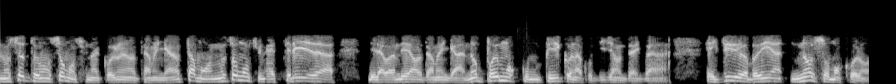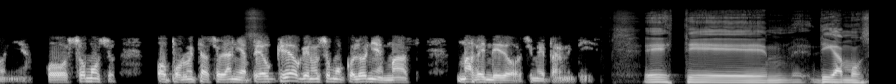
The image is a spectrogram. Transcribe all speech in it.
nosotros no somos una colonia norteamericana, no, estamos, no somos una estrella de la bandera norteamericana, no podemos cumplir con la justicia norteamericana. El título ponía no somos colonia, o somos, o por nuestra soberanía, pero creo que no somos colonia es más, más vendedor, si me permitís. Este, digamos,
